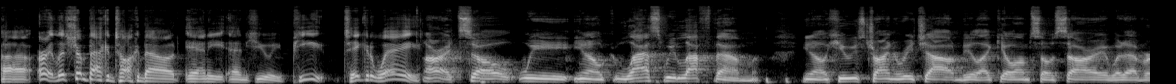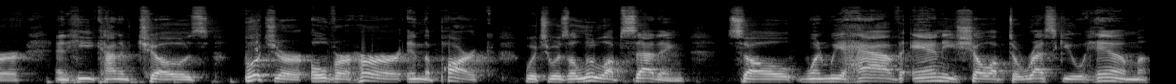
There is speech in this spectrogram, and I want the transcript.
Uh, all right, let's jump back and talk about Annie and Hughie. Pete, take it away. All right, so we, you know, last we left them, you know, Hughie's trying to reach out and be like, "Yo, I'm so sorry," whatever, and he kind of chose Butcher over her in the park, which was a little upsetting. So when we have Annie show up to rescue him,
